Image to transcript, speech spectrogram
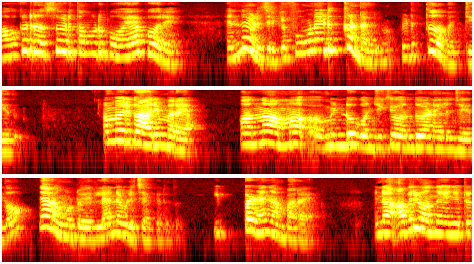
അവൾക്ക് ഡ്രസ്സും എടുത്ത് അങ്ങോട്ട് പോയാൽ പോരെ. എന്നെ വിളിച്ചിരിക്കുക ഫോൺ എടുക്കണ്ടായിരുന്നു. എടുത്തതാ പറ്റിയത്. അമ്മ ഒരു കാര്യം പറയാം. വന്ന അമ്മ മിണ്ടോ കൊഞ്ചിക്കോ എന്ത് വേണേലും ചെയ്തോ. ഞാൻ അങ്ങോട്ട് വരില്ല. എന്നെ വിളിച്ചേക്കരുത്. ഇപ്പോഴേ ഞാൻ പറയാം. പിന്നെ അവർ വന്നു കഴിഞ്ഞിട്ട്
